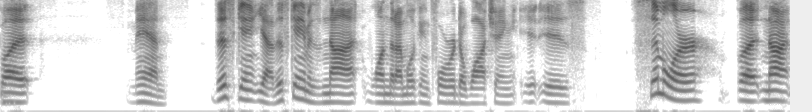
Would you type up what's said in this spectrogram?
But man, this game, yeah, this game is not one that I'm looking forward to watching. It is similar, but not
